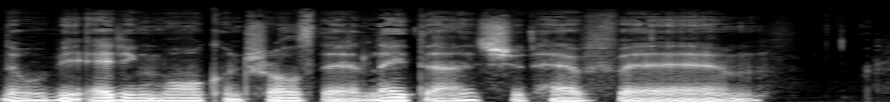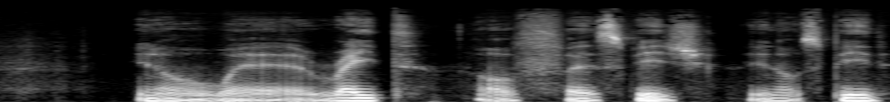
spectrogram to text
there will be adding more controls there later. It should have, um, you know, rate of uh, speech, you know, speed,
